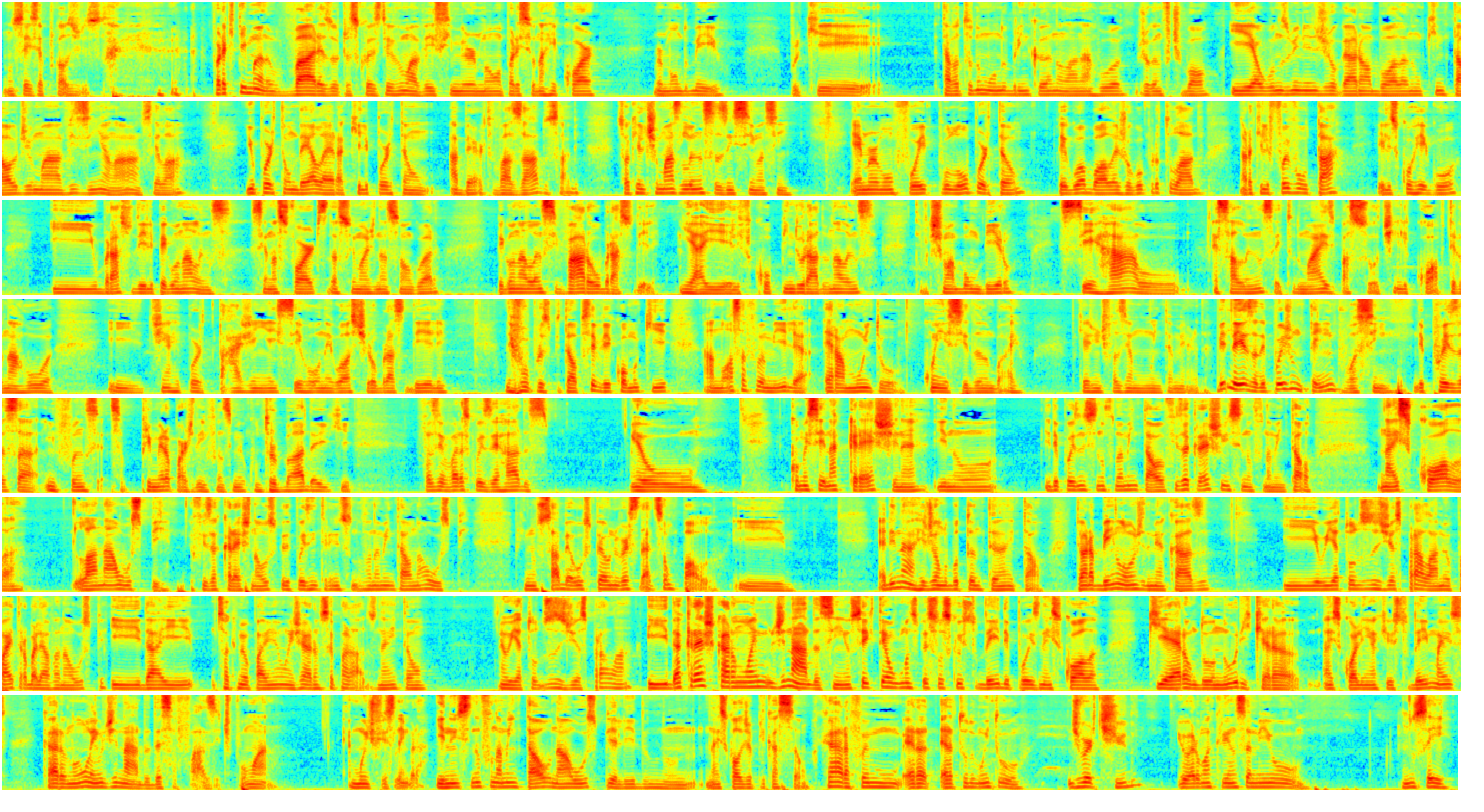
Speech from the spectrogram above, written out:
não sei se é por causa disso. Fora que tem, mano, várias outras coisas. Teve uma vez que meu irmão apareceu na Record, meu irmão do meio, porque tava todo mundo brincando lá na rua, jogando futebol. E alguns meninos jogaram a bola no quintal de uma vizinha lá, sei lá. E o portão dela era aquele portão aberto, vazado, sabe? Só que ele tinha umas lanças em cima, assim. E aí meu irmão foi, pulou o portão, pegou a bola, jogou pro outro lado. Na hora que ele foi voltar, ele escorregou e o braço dele pegou na lança. Cenas fortes da sua imaginação agora. Pegou na lança e varou o braço dele. E aí ele ficou pendurado na lança. Teve que chamar bombeiro, serrar o, essa lança e tudo mais. E passou, tinha helicóptero na rua e tinha reportagem. E aí cerrou o negócio, tirou o braço dele levou para o hospital para você ver como que a nossa família era muito conhecida no bairro. Porque a gente fazia muita merda. Beleza, depois de um tempo, assim, depois dessa infância, essa primeira parte da infância meio conturbada aí, que fazia várias coisas erradas, eu comecei na creche, né? E, no, e depois no ensino fundamental. Eu fiz a creche e o ensino fundamental na escola, lá na USP. Eu fiz a creche na USP e depois entrei no ensino fundamental na USP. Pra quem não sabe, a USP é a Universidade de São Paulo. E é ali na região do Butantã e tal. Então era bem longe da minha casa. E eu ia todos os dias para lá. Meu pai trabalhava na USP. E daí. Só que meu pai e minha mãe já eram separados, né? Então. Eu ia todos os dias para lá. E da creche, cara, eu não lembro de nada, assim. Eu sei que tem algumas pessoas que eu estudei depois na escola que eram do Nuri, que era a escolinha que eu estudei, mas, cara, eu não lembro de nada dessa fase. Tipo, mano, é muito difícil lembrar. E no ensino fundamental, na USP ali, do, no, na escola de aplicação, cara, foi era, era tudo muito divertido. Eu era uma criança meio. Não sei.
